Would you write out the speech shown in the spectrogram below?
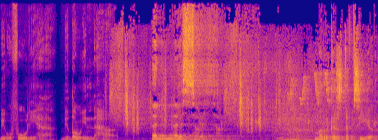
بأفولها بضوء النهار. الميسر. مركز تفسير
